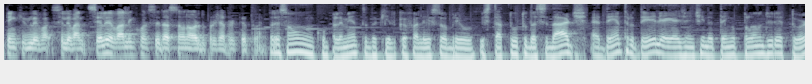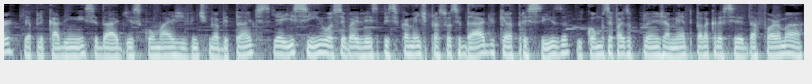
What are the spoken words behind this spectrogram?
tem que levar, se levar, ser levado em consideração na hora do projeto arquitetônico. Só um complemento daquilo que eu falei sobre o estatuto da cidade. É dentro dele aí a gente ainda tem o plano diretor, que é aplicado em cidades com mais de 20 mil habitantes. E aí sim você vai ver especificamente para sua cidade o que ela precisa e como você faz o planejamento para ela crescer da forma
